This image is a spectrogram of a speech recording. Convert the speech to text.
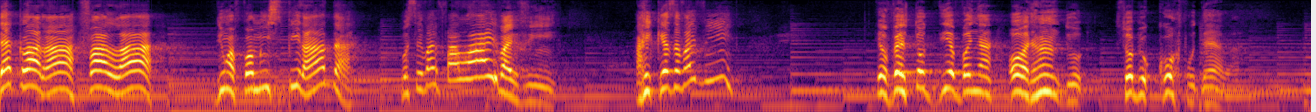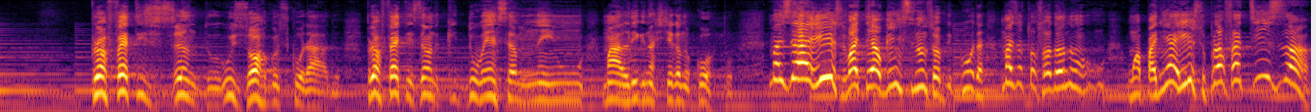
declarar, falar de uma forma inspirada. Você vai falar e vai vir. A riqueza vai vir. Eu vejo todo dia Vânia orando sobre o corpo dela. Profetizando os órgãos curados. Profetizando que doença nenhuma maligna chega no corpo. Mas é isso. Vai ter alguém ensinando sobre cura. Mas eu estou só dando uma palhinha. É isso. Profetiza.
